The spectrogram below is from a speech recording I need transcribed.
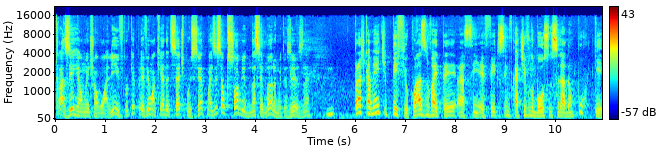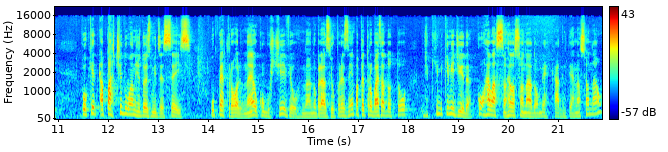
trazer realmente algum alívio? Porque prevê uma queda de 7%, mas isso é o que sobe na semana muitas vezes, né? Praticamente pífio, quase não vai ter assim, efeito significativo no bolso do cidadão. Por quê? Porque a partir do ano de 2016, o petróleo, né, o combustível no Brasil, por exemplo, a Petrobras adotou de que, que medida? Com relação relacionada ao mercado internacional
